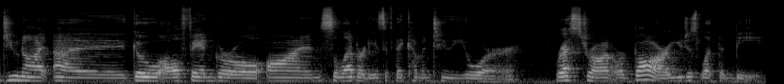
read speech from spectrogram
do not uh, go all fangirl on celebrities if they come into your restaurant or bar. You just let them be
